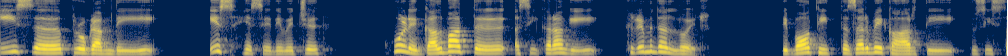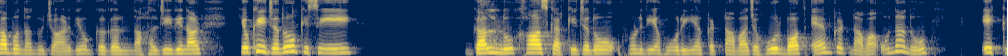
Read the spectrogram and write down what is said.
ਇਸ ਪ੍ਰੋਗਰਾਮ ਦੇ ਇਸ ਹਿੱਸੇ ਦੇ ਵਿੱਚ ਹੁਣ ਗੱਲਬਾਤ ਅਸੀਂ ਕਰਾਂਗੇ ਕ੍ਰਿਮੀਨਲ ਲਾਇਰ ਤੇ ਬਹੁਤ ਹੀ ਤਜਰਬੇਕਾਰ ਤੇ ਤੁਸੀਂ ਸਭ ਉਹਨਾਂ ਨੂੰ ਜਾਣਦੇ ਹੋ ਗਗਨ ਨਾਹਲ ਜੀ ਦੇ ਨਾਲ, ਕਿਉਂਕਿ ਜਦੋਂ ਕਿਸੇ ਗੱਲ ਨੂੰ ਖਾਸ ਕਰਕੇ ਜਦੋਂ ਹੁਣ ਦੀਆਂ ਹੋ ਰਹੀਆਂ ਘਟਨਾਵਾਂ ਜਾਂ ਹੋਰ ਬਹੁਤ ਅਹਿਮ ਘਟਨਾਵਾਂ, ਉਹਨਾਂ ਨੂੰ ਇੱਕ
